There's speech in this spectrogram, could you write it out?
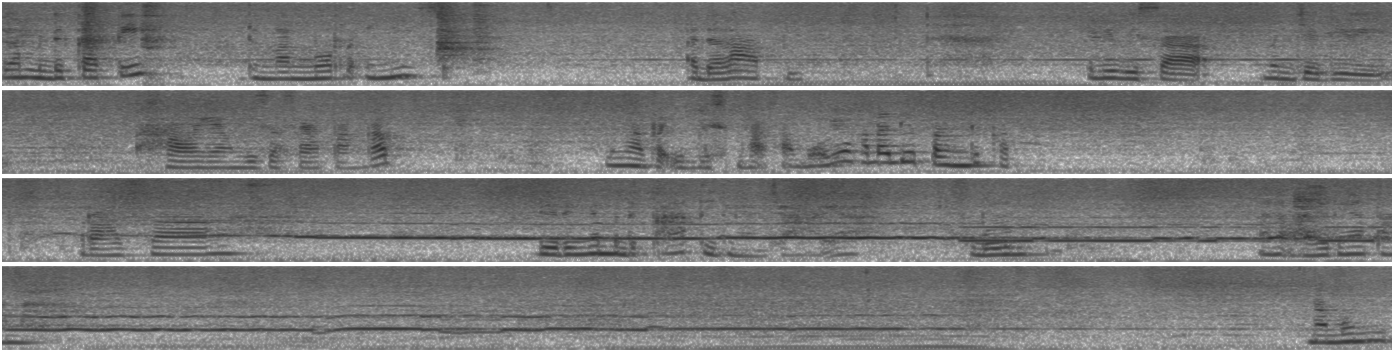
yang mendekati dengan nur ini adalah api. Ini bisa menjadi hal yang bisa saya tangkap mengapa iblis merasa mulia karena dia paling dekat merasa dirinya mendekati dengan cahaya sebelum anak akhirnya tanah namun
